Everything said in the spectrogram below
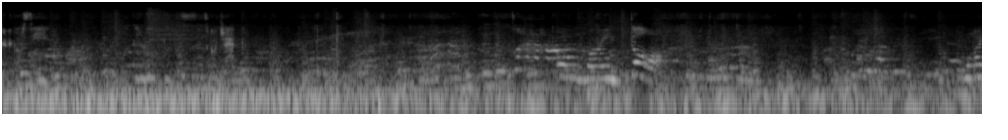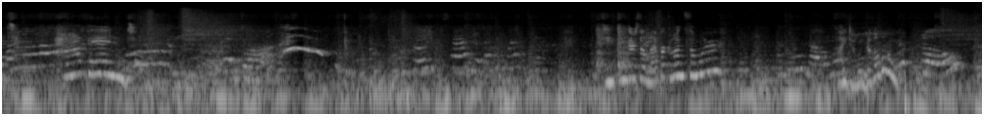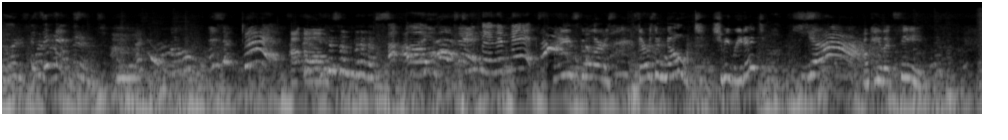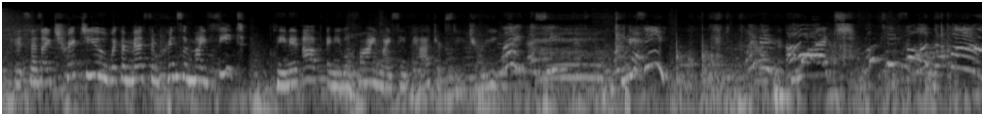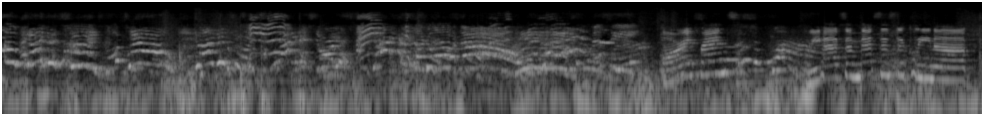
We're gonna go see. Let's go check. Oh my god. What happened? Do you think there's a leprechaun somewhere? I don't know. Guys, read it? Yeah. Okay, let's see. It says, I tricked you with a mess and prints of my feet. Clean it up and you will find my St. Patrick's Day tree. Wait, I see. We have some messes to clean up.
